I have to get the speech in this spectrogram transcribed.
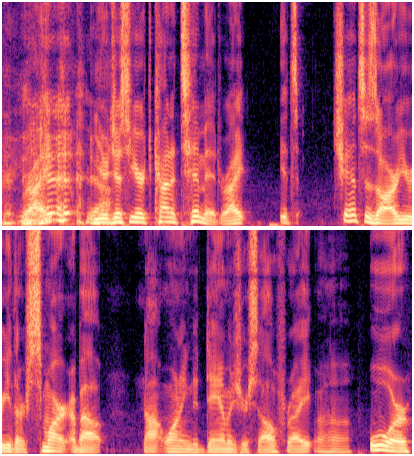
right? You're just you're kind of timid, right? It's chances are you're either smart about not wanting to damage yourself, right? Uh-huh. Or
